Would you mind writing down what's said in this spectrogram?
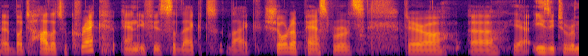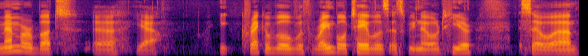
uh, but harder to crack. And if you select like shorter passwords, they are uh, yeah easy to remember, but uh, yeah crackable with rainbow tables, as we know it here. So. Um,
